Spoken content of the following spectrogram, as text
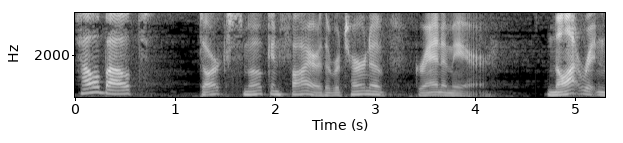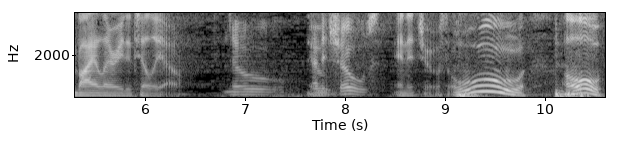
How about Dark Smoke and Fire, the return of Granamyr? Not written by Larry DiTillio. No, and it shows. And it shows. Ooh! Oh,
